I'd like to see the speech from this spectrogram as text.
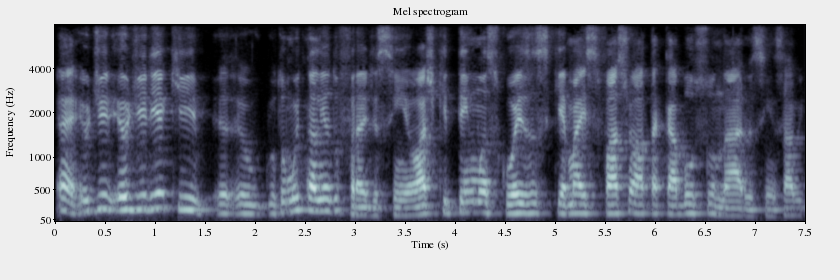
É, eu, dir, eu diria que eu, estou muito na linha do Fred, assim. Eu acho que tem umas coisas que é mais fácil atacar Bolsonaro, assim, sabe?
